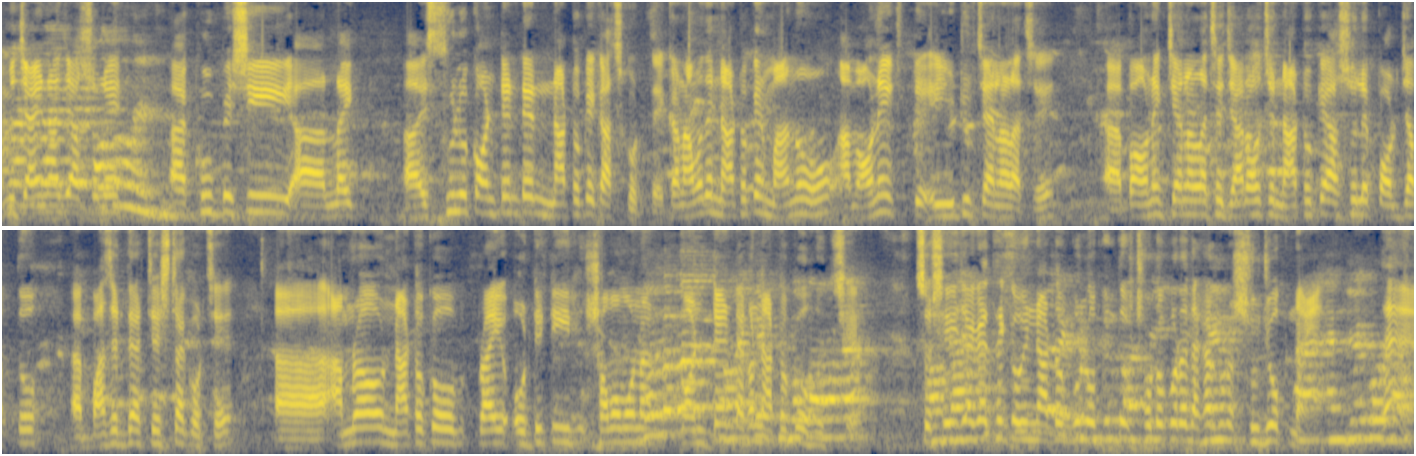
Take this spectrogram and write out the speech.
আমি চাই না যে আসলে খুব বেশি লাইক স্থূল কন্টেন্টের নাটকে কাজ করতে। কারণ আমাদের নাটকের মানও অনেক ইউটিউব চ্যানেল আছে বা অনেক চ্যানেল আছে যারা হচ্ছে নাটকে আসলে পর্যাপ্ত বাজেট দেওয়ার চেষ্টা করছে। আমরাও নাটকও প্রায় ওটিটির সমমনা কন্টেন্ট এখন নাটকও হচ্ছে। সো সেই জায়গা থেকে ওই নাটকগুলো কিন্তু ছোট করে দেখার কোনো সুযোগ নাই। হ্যাঁ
